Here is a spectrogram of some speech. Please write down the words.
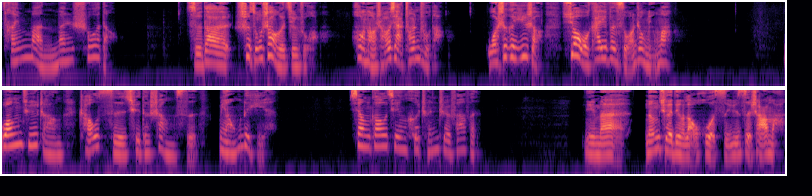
才慢慢说道：“子弹是从上颚进入，后脑勺下穿出的。我是个医生，需要我开一份死亡证明吗？”王局长朝死去的上司瞄了一眼，向高进和陈志发问：“你们能确定老霍死于自杀吗？”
